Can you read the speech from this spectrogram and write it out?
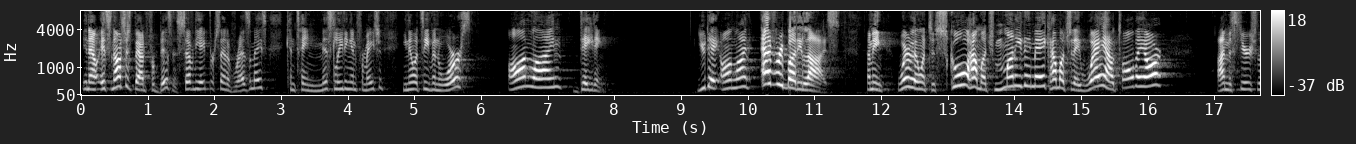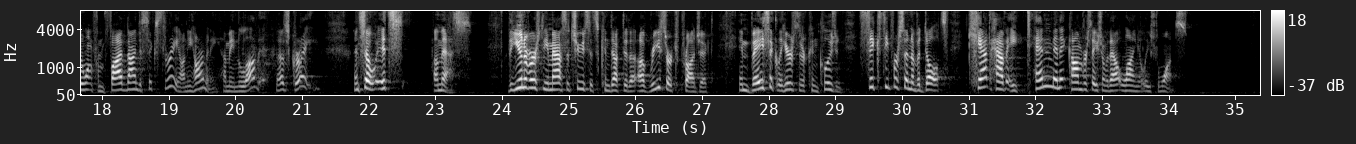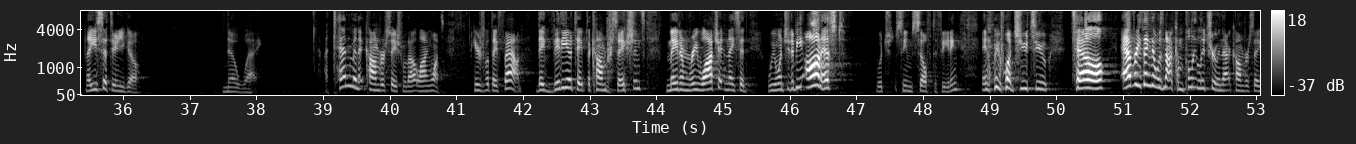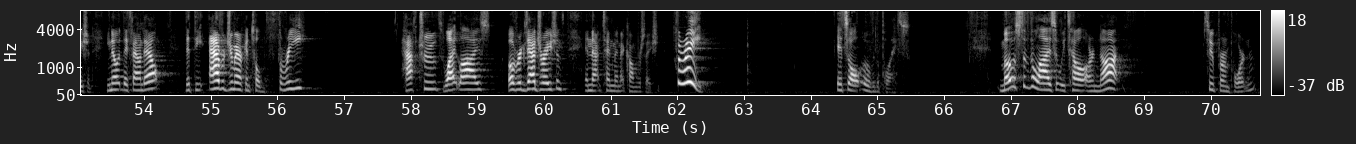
You know, it's not just bad for business. 78% of resumes contain misleading information. You know what's even worse? Online dating. You date online, everybody lies. I mean, where they went to school, how much money they make, how much they weigh, how tall they are. I mysteriously went from 5'9 to 6'3 on eHarmony. I mean, love it. That's great. And so it's a mess. The University of Massachusetts conducted a, a research project, and basically, here's their conclusion 60% of adults can't have a 10 minute conversation without lying at least once. Now, you sit there and you go, no way. A 10 minute conversation without lying once. Here's what they found they videotaped the conversations, made them rewatch it, and they said, We want you to be honest which seems self defeating. And we want you to tell everything that was not completely true in that conversation. You know what they found out? That the average American told three half truths, white lies, over exaggerations in that 10 minute conversation. Three! It's all over the place. Most of the lies that we tell are not super important.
